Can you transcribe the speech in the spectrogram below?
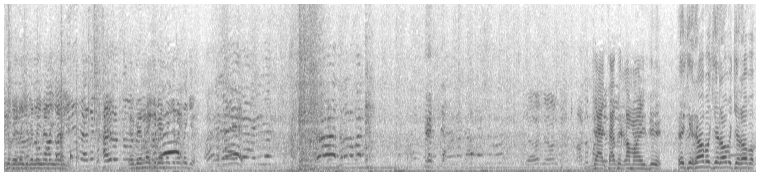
बेना बेना की बेना की बेना की बेना की ए बेना की बेना की बेना की जायचा तर कमाई ए घेरा बघ घेरा बघ घेरा बघ.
